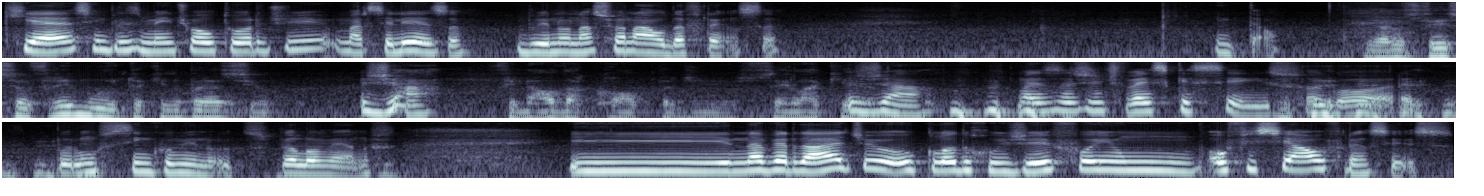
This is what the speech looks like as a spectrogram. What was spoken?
que é simplesmente o autor de Marselhesa, do hino nacional da França. Então. Já nos fez sofrer muito aqui no Brasil. Já. Final da Copa de sei lá que. Ano. Já. Mas a gente vai esquecer isso agora, por uns cinco minutos, pelo menos. E, na verdade, o Claude Rouget foi um oficial francês.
